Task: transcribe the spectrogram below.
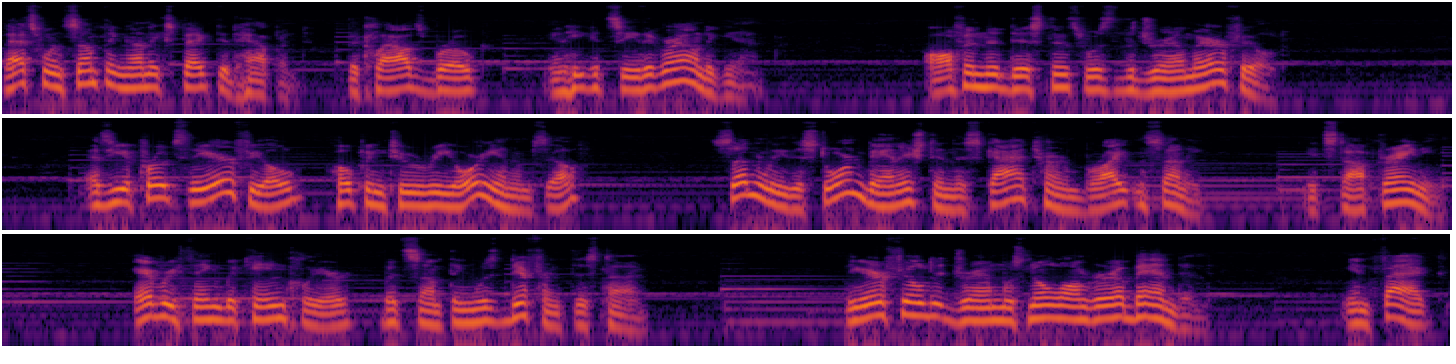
That's when something unexpected happened. The clouds broke, and he could see the ground again. Off in the distance was the Drim airfield. As he approached the airfield, hoping to reorient himself, suddenly the storm vanished and the sky turned bright and sunny. It stopped raining. Everything became clear, but something was different this time. The airfield at Drim was no longer abandoned. In fact,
